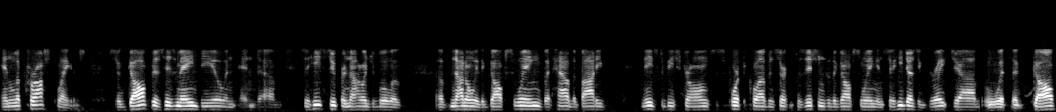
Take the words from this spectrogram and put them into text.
and lacrosse players. So golf is his main deal, and and um, so he's super knowledgeable of of not only the golf swing but how the body needs to be strong to support the club in certain positions of the golf swing. And so he does a great job with the golf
